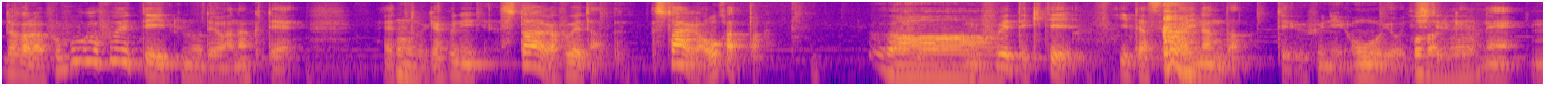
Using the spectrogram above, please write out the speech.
う。だから訃報が増えているのではなくて、えっとうん。逆にスターが増えた。スターが多かった。ああ増えてきていた世代なんだっていうふうに思うようにしてるけどね。うん。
